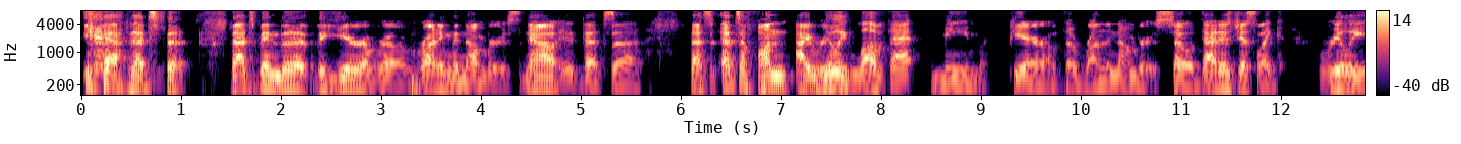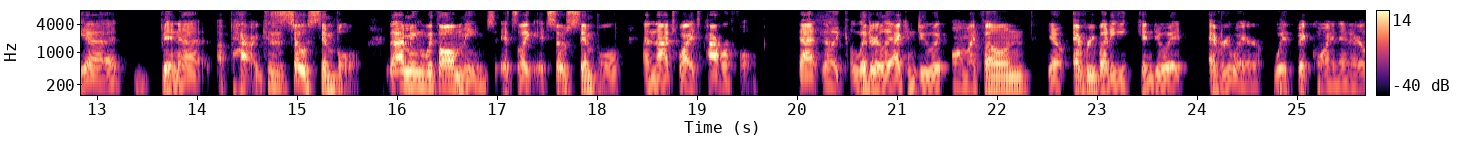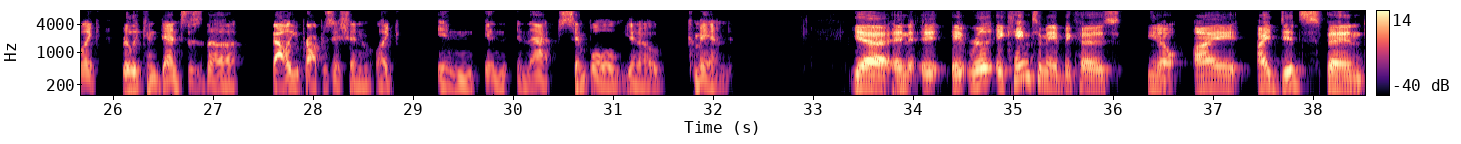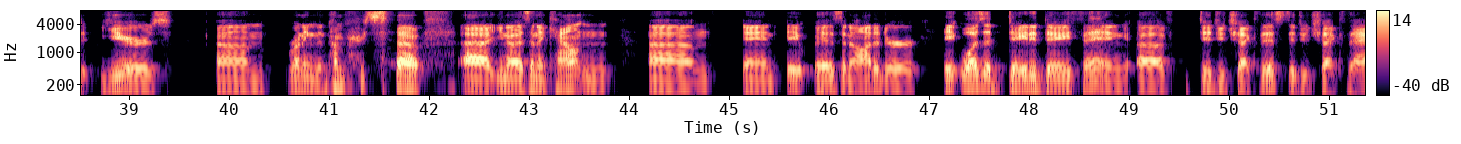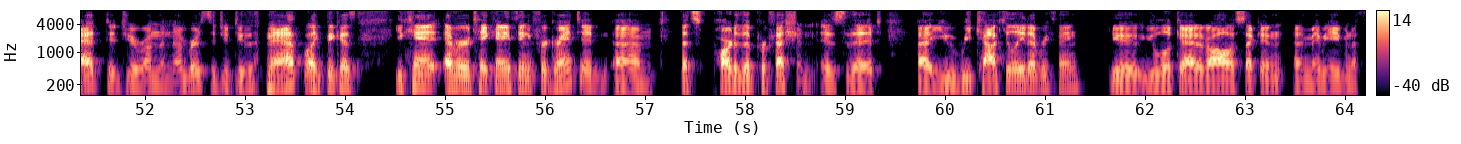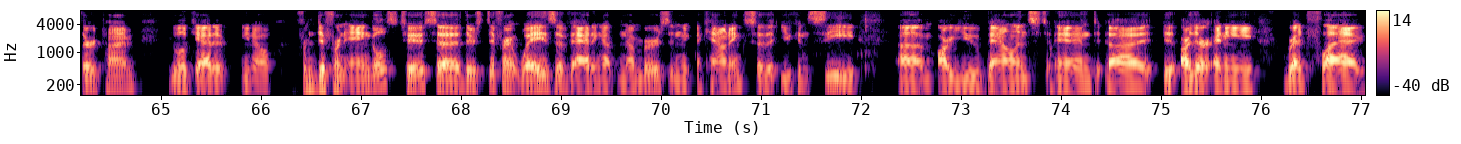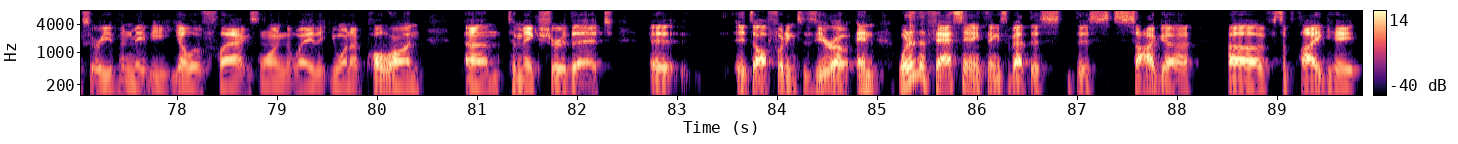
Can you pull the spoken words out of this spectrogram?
Yeah, that's uh, that's been the the year of uh, running the numbers. Now that's uh that's that's a fun. I really love that meme, Pierre, of the run the numbers. So that is just like really uh, been a, a power because it's so simple. I mean, with all memes, it's like it's so simple, and that's why it's powerful that like literally I can do it on my phone. You know, everybody can do it everywhere with Bitcoin, and it like really condenses the value proposition like in in in that simple you know command. Yeah, and it it really it came to me because you know I I did spend years um, running the numbers. So uh, you know, as an accountant um, and it as an auditor, it was a day to day thing of did you check this? Did you check that? Did you run the numbers? Did you do the math? Like, because you can't ever take anything for granted. Um, that's part of the profession is that uh, you recalculate everything. You, you look at it all a second and maybe even a third time. You look at it, you know, from different angles too. So there's different ways of adding up numbers in accounting so that you can see um, are you balanced? And uh, are there any red flags or even maybe yellow flags along the way that you want to pull on um, to make sure that uh, it's all footing to zero? And one of the fascinating things about this this saga of supply gate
